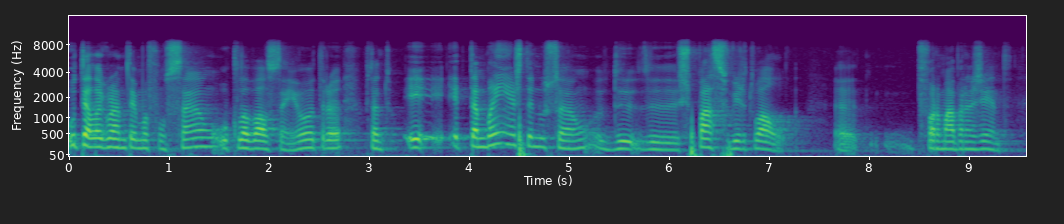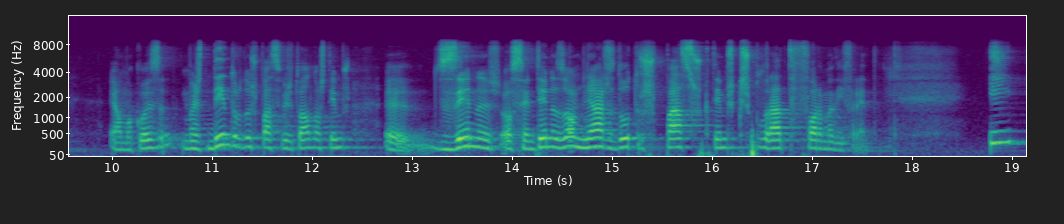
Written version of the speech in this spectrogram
O Telegram tem uma função, o Clubhouse tem outra. Portanto, é, é também esta noção de, de espaço virtual uh, de forma abrangente é uma coisa, mas dentro do espaço virtual nós temos uh, dezenas ou centenas ou milhares de outros espaços que temos que explorar de forma diferente. E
